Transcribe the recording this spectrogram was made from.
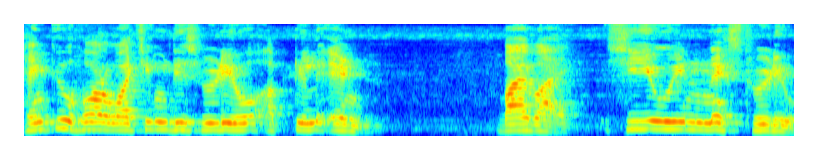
Thank you for watching this video up till end bye bye see you in next video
